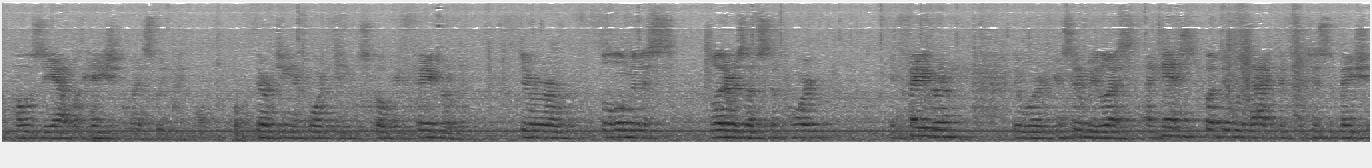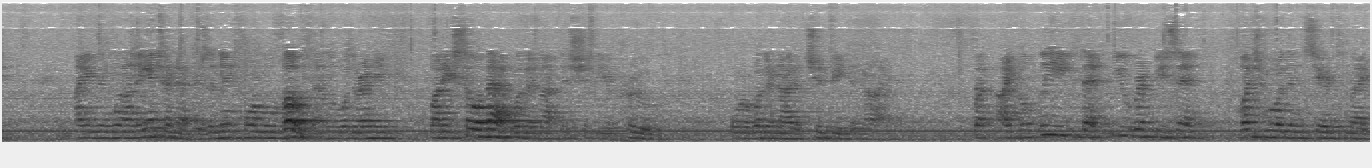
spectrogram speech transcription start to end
opposed the application last week. 13 or 14 spoke in favor of it. There were voluminous letters of support in favor. There were considerably less against, but there was active participation. I even went on the internet. There's an informal vote. I don't know whether anybody saw that, whether or not this should be approved or whether or not it should be denied. But I believe that you represent much more than is here tonight.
